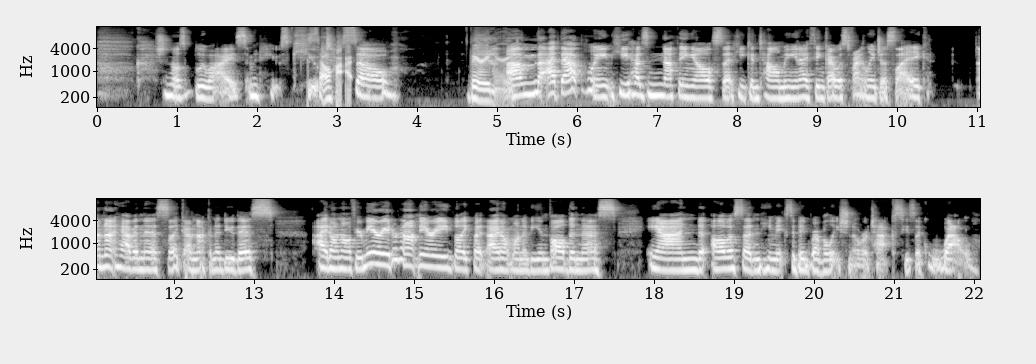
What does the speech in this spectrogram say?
Oh gosh, and those blue eyes. I mean, he was cute. So hot. So Very married. um at that point he has nothing else that he can tell me and I think I was finally just like I'm not having this, like I'm not going to do this. I don't know if you're married or not married, like but I don't want to be involved in this. And all of a sudden he makes a big revelation over text. He's like, "Well,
